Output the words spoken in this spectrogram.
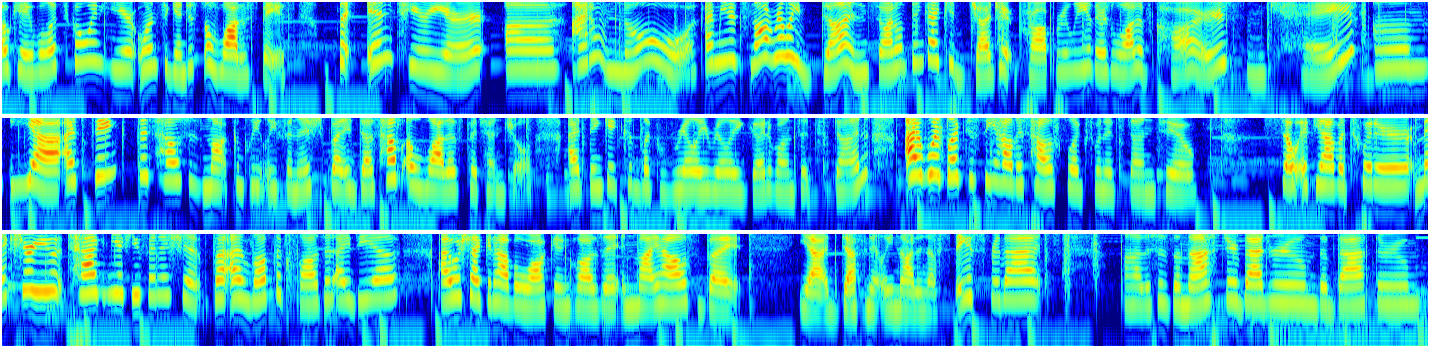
Okay, well, let's go in here. Once again, just a lot of space. The interior, uh, I don't know. I mean, it's not really done, so I don't think I could judge it properly. There's a lot of cars. Okay. Um, yeah, I think this house is not completely finished, but it does have a lot of potential. I think it could look really, really good once it's done. I would like to see how this house looks when it's done, too. So if you have a Twitter, make sure you tag me if you finish it. But I love the closet idea. I wish I could have a walk-in closet in my house, but yeah, definitely not enough space for that. Uh, this is the master bedroom, the bathroom.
